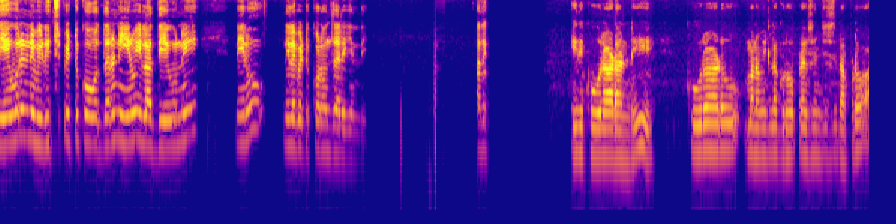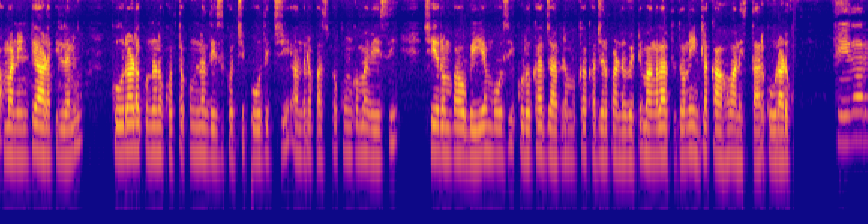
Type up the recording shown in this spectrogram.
దేవుని నేను విడిచిపెట్టుకోవద్దని నేను ఇలా దేవుని నేను నిలబెట్టుకోవడం జరిగింది. అది ఇది కూరాడండి. కూరాడు మనం ఇట్లా గృహప్రవేశం చేసేటప్పుడు మన ఇంటి ఆడపిల్లలు కూరాడ కుండను కొత్త కుండను తీసుకొచ్చి పూతిచ్చి అందులో పసుపు కుంకుమ వేసి పావు బియ్యం పోసి కుడుక జాకెట్ ముక్క ఖర్జూర పండు పెట్టి మంగళారతితోని ఇంట్లోకి ఆహ్వానిస్తారు కూరాడు. కేదార్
